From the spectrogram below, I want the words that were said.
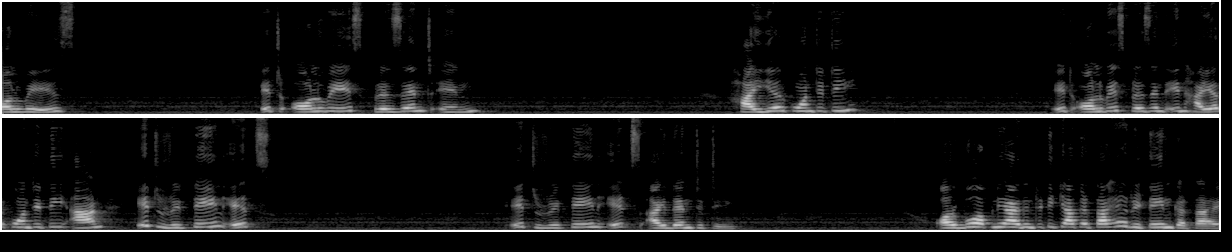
always it always present in higher quantity it always present in higher quantity and it retain its it retain its identity और वो अपनी आइडेंटिटी क्या करता है रिटेन करता है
